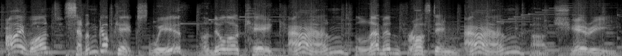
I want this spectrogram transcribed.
I want seven cupcakes with vanilla cake and lemon frosting and a cherry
